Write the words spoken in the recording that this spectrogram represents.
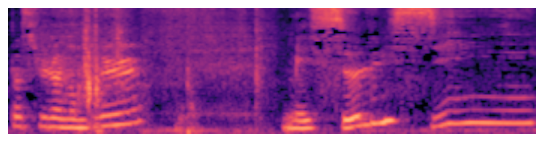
pas celui-là non plus. Mais celui-ci.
